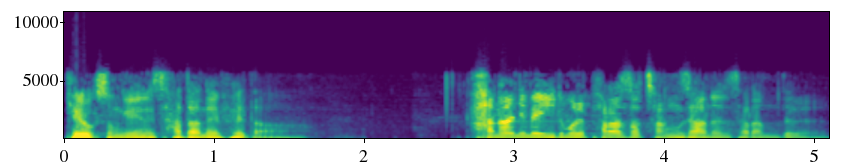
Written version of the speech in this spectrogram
개혁성경에는 사단의 회다. 하나님의 이름을 팔아서 장사하는 사람들,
